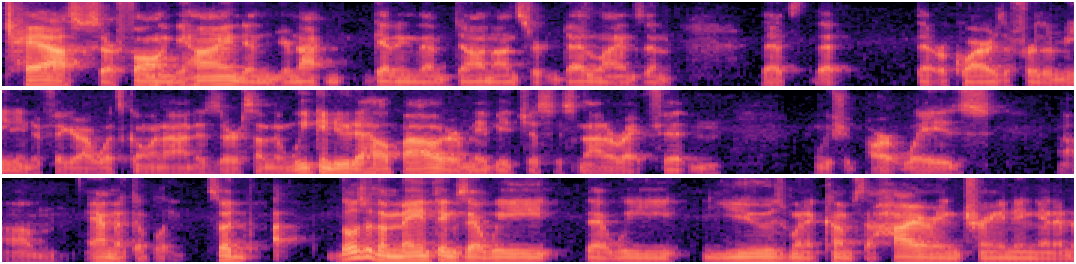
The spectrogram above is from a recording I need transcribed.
tasks are falling behind and you're not getting them done on certain deadlines, and that's that that requires a further meeting to figure out what's going on. Is there something we can do to help out, or maybe it just it's not a right fit and we should part ways um, amicably. So uh, those are the main things that we that we use when it comes to hiring, training, and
